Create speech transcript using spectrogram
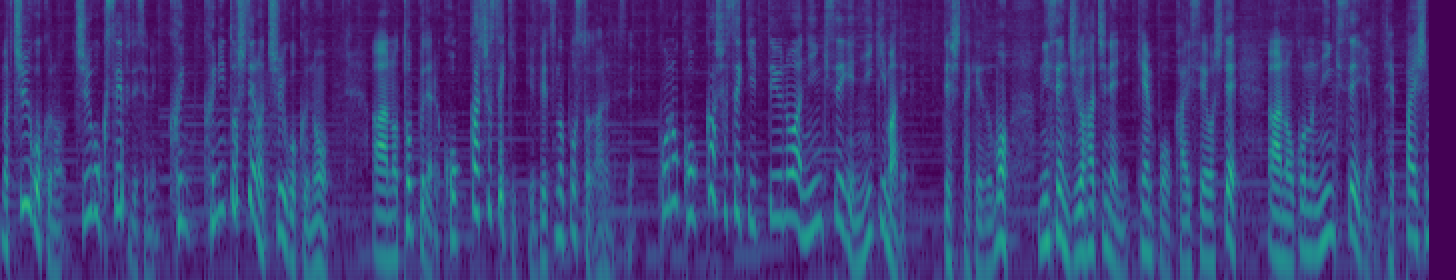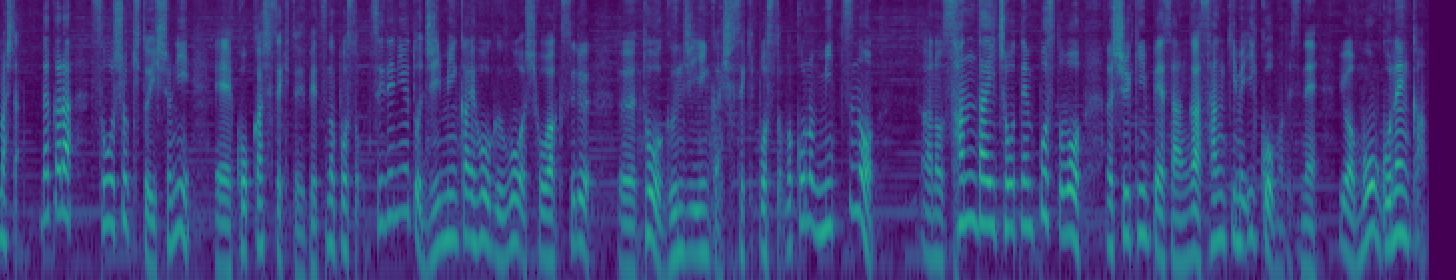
まあ、中国の中国政府ですよね。国としての中国のあのトップである国家主席っていう別のポストがあるんですね。この国家主席っていうのは任期制限2期まででしたけども2018年に憲法改正をしてあのこの任期制限を撤廃しました。だから総書記と一緒に、えー、国家主席という別のポストついでに言うと人民解放軍を掌握する党軍事委員会主席ポスト。この3つのあの3大頂点ポストを習近平さんが3期目以降もですね要はもう5年間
